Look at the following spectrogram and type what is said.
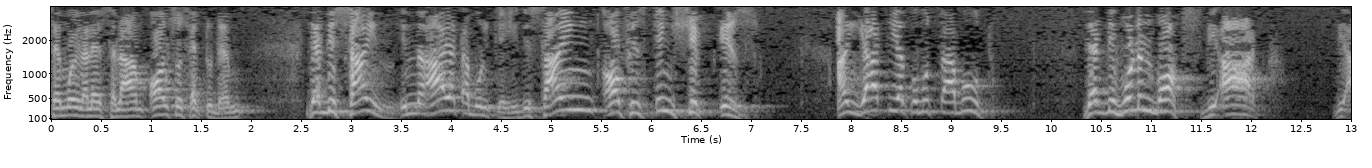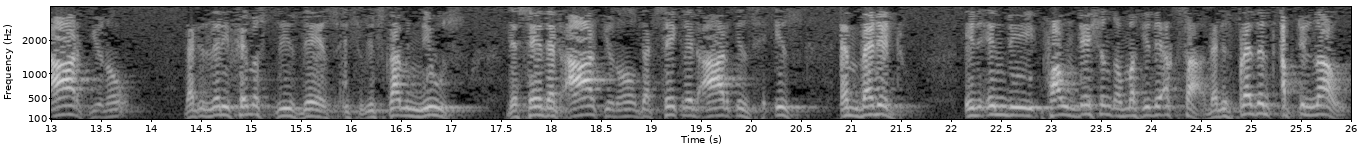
Samuel alayhi salam also said to them, that the sign in the ayat abul the sign of his kingship is Ayatiyakumut Tabut, that the wooden box, the ark, the ark, you know, that is very famous these days. It's, it's come in news. They say that ark, you know, that sacred ark is, is embedded in, in the foundations of Masjid Aqsa, that is present up till now.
